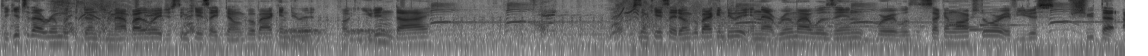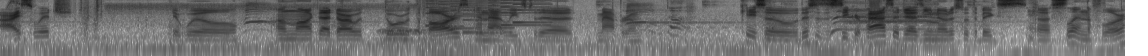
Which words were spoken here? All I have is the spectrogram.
To get to that room with the dungeon map, by the way, just in case I don't go back and do it. Oh, you didn't die? just in case I don't go back and do it, in that room I was in where it was the second locked door, if you just shoot that eye switch, it will unlock that door with, door with the bars, and that leads to the map room. Okay, so this is a secret passage, as you noticed, with the big uh, slit in the floor.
